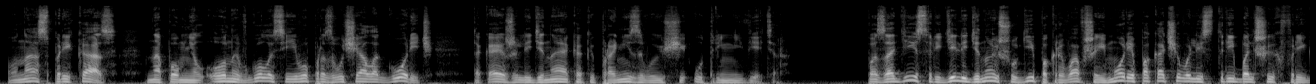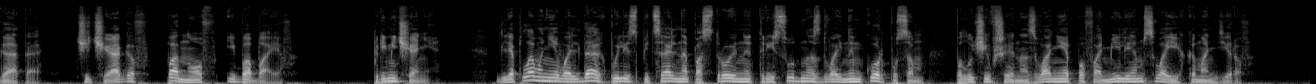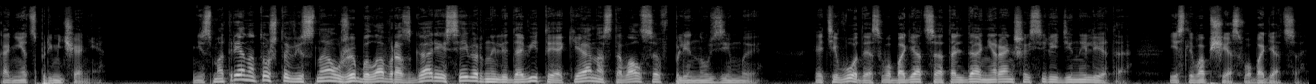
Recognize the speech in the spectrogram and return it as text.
«У нас приказ», — напомнил он, и в голосе его прозвучала горечь, такая же ледяная, как и пронизывающий утренний ветер. Позади, среди ледяной шуги, покрывавшей море, покачивались три больших фрегата — Чичагов, Панов и Бабаев. Примечание. Для плавания во льдах были специально построены три судна с двойным корпусом, получившие название по фамилиям своих командиров. Конец примечания. Несмотря на то, что весна уже была в разгаре, Северный Ледовитый океан оставался в плену зимы. Эти воды освободятся от льда не раньше середины лета, если вообще освободятся.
